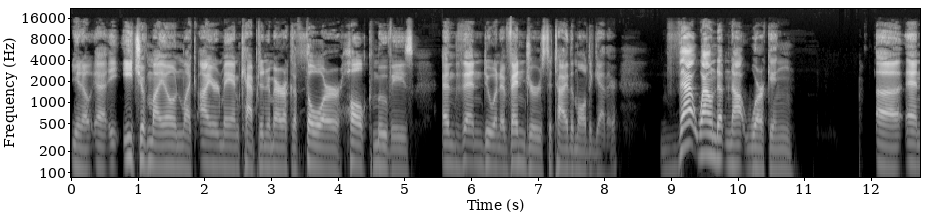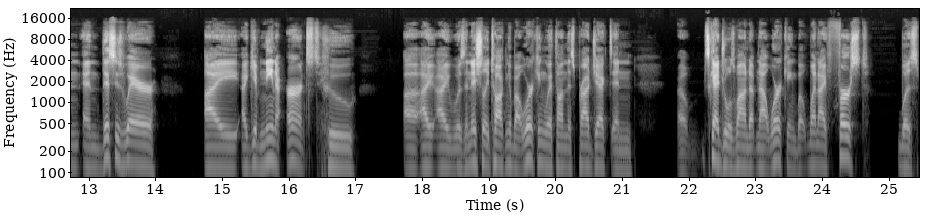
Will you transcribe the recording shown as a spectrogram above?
you know, uh, each of my own like Iron Man, Captain America, Thor, Hulk movies, and then do an Avengers to tie them all together. That wound up not working. Uh, and and this is where I I give Nina Ernst, who uh, I I was initially talking about working with on this project, and uh, schedules wound up not working. But when I first was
